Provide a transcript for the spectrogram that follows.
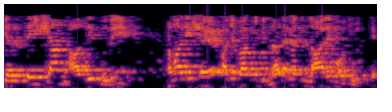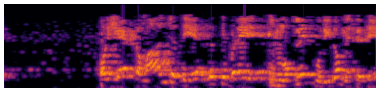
کہ حضرت ایشان حاضر ہوئے ہمارے شہر خواجہ باقی بلّہ رحمت اللہ علیہ موجود تھے۔ اور شیخ کمال جو تھے، حضرت کے بڑے مختلف مریدوں میں سے تھے،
